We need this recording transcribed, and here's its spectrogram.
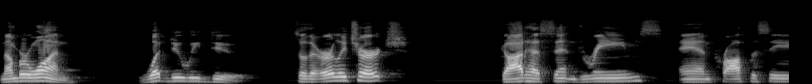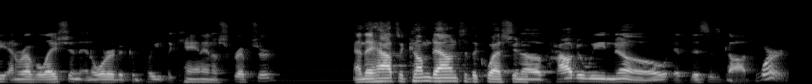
Number one, what do we do? So, the early church, God has sent dreams and prophecy and revelation in order to complete the canon of Scripture. And they have to come down to the question of how do we know if this is God's Word?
